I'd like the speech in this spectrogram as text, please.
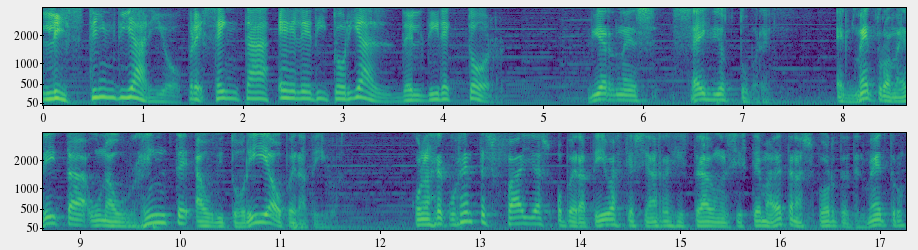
Listín Diario presenta el editorial del director. Viernes 6 de octubre. El metro amerita una urgente auditoría operativa. Con las recurrentes fallas operativas que se han registrado en el sistema de transporte del metro,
